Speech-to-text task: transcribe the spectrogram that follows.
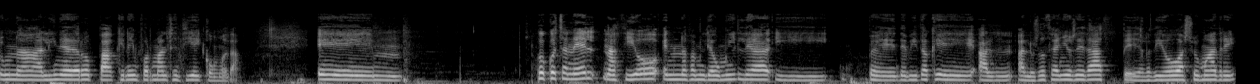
una línea de ropa que era informal, sencilla y cómoda. Eh, Coco Chanel nació en una familia humilde y eh, debido a que al, a los 12 años de edad perdió a su madre,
